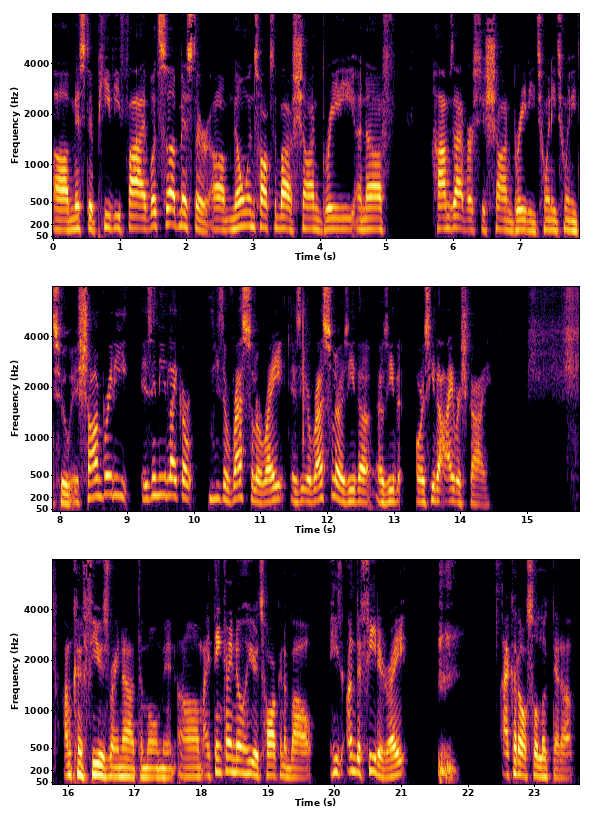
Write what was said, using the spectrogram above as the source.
uh, Mr. PV5. What's up, Mister? Um, no one talks about Sean Brady enough. Hamzat versus Sean Brady 2022. Is Sean Brady, isn't he like a, he's a wrestler, right? Is he a wrestler? is he the, is he the, or is he the Irish guy? I'm confused right now at the moment. Um, I think I know who you're talking about. He's undefeated, right? I could also look that up.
